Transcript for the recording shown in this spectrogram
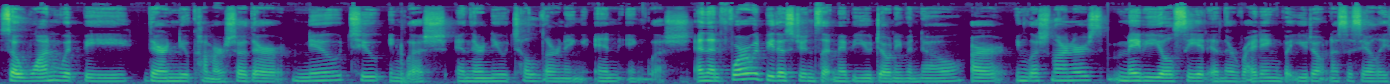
So one would be they're newcomer. So they're new to English and they're new to learning in English. And then four would be those students that maybe you don't even know are English learners. Maybe you'll see it in their writing, but you don't necessarily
